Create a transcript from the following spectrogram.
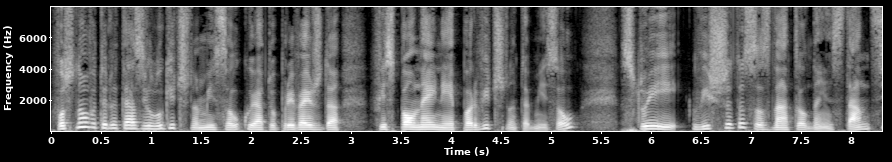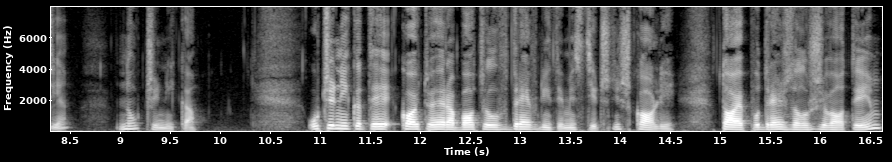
В основата на тази логична мисъл, която привежда в изпълнение първичната мисъл, стои висшата съзнателна инстанция на ученика – Ученикът е, който е работил в древните мистични школи. Той е подреждал живота им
